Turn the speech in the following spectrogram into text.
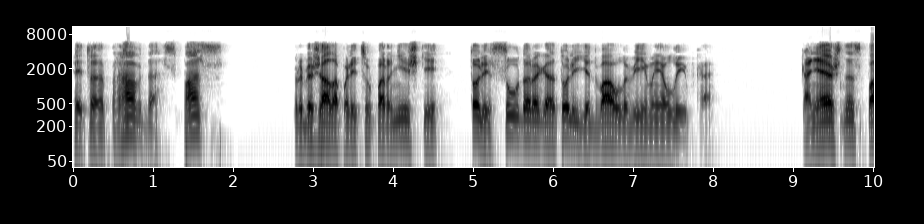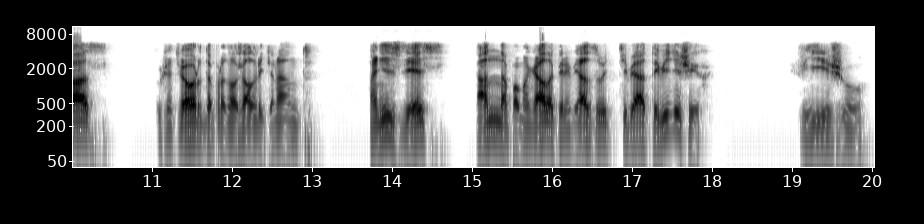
Это правда? Спас? Пробежала по лицу парнишки, то ли судорога, то ли едва уловимая улыбка. «Конечно, спас!» — уже твердо продолжал лейтенант. «Они здесь. Анна помогала перевязывать тебя. Ты видишь их?» «Вижу!» —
